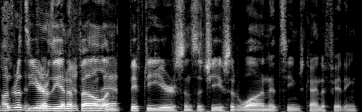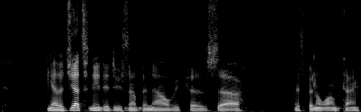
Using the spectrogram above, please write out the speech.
hundredth year of the Jets could just do NFL and fifty years since the Chiefs had won. It seems kind of fitting. Yeah, the Jets need to do something now because uh, it's been a long time.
